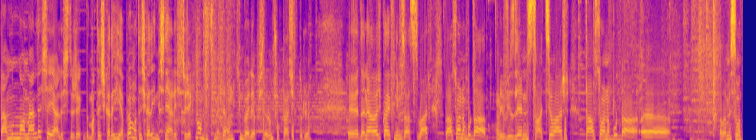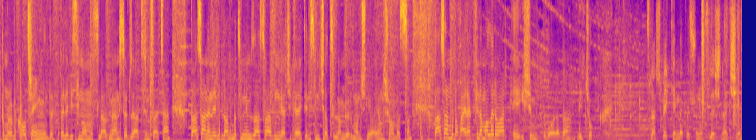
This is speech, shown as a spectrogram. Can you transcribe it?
Ben bunu normalde şey yerleştirecektim. Ateş kadehi yapıyorum. Ateş kadehin içine yerleştirecektim ama bitmedi. Onun için böyle yapıştırdım. Çok daha şık duruyor. E, Daniel Radcliffe'in imzası var. Daha sonra burada e, Vizler'in saati var. Daha sonra burada e, Adamı isim unuttum. Robbie Coltrane miydi? Öyle bir isim olması lazım. Yanlışsa düzeltirim zaten. Daha sonra Neville Longbottom'un imzası var. Bunun gerçek karakterin ismini hiç hatırlamıyorum. Onun için yanlış olmasın. Daha sonra burada bayrak flamaları var. E, işim bitti bu arada. E, çok flash bekleyeyim dakika. Şunun flash'ını açayım.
